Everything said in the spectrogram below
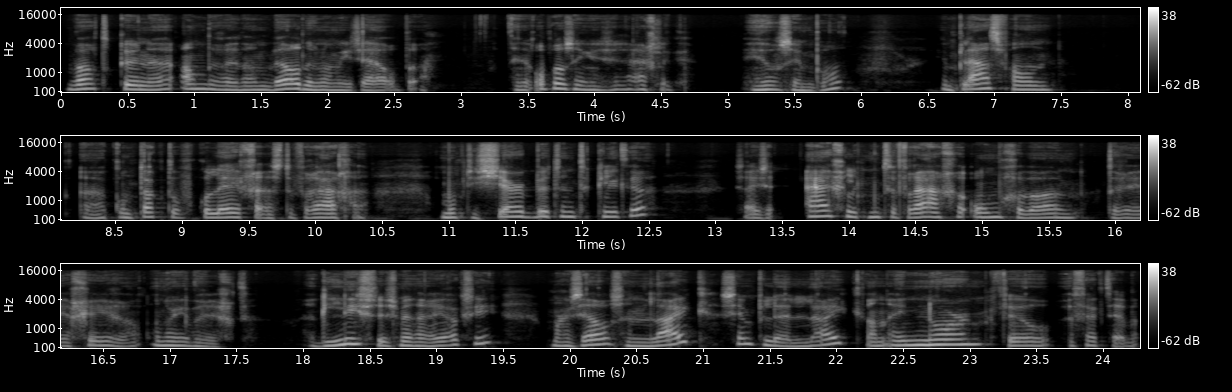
wat kunnen anderen dan wel doen om je te helpen? En de oplossing is dus eigenlijk heel simpel. In plaats van uh, contact of collega's te vragen om op die share button te klikken, je ze eigenlijk moeten vragen om gewoon reageren onder je bericht. Het liefst dus met een reactie, maar zelfs een like, simpele like, kan enorm veel effect hebben.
